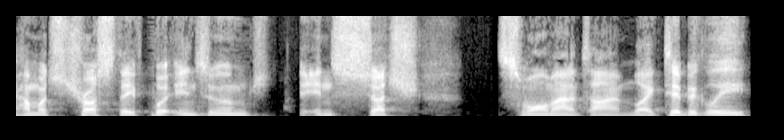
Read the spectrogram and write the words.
how much trust they've put into him in such small amount of time. Like typically,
